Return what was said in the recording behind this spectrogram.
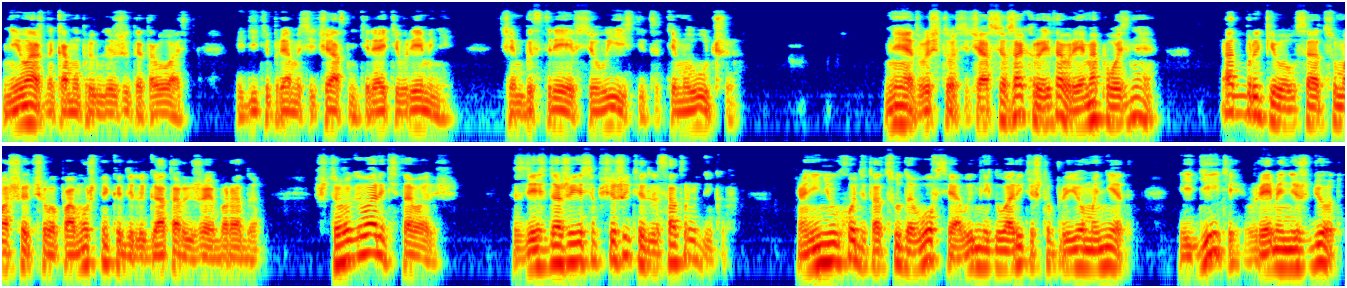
Неважно, кому принадлежит эта власть. Идите прямо сейчас, не теряйте времени. Чем быстрее все выяснится, тем лучше. Нет, вы что, сейчас все закрыто, время позднее. Отбрыкивался от сумасшедшего помощника делегата Рыжая Борода. Что вы говорите, товарищ? Здесь даже есть общежитие для сотрудников. Они не уходят отсюда вовсе, а вы мне говорите, что приема нет. Идите, время не ждет.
